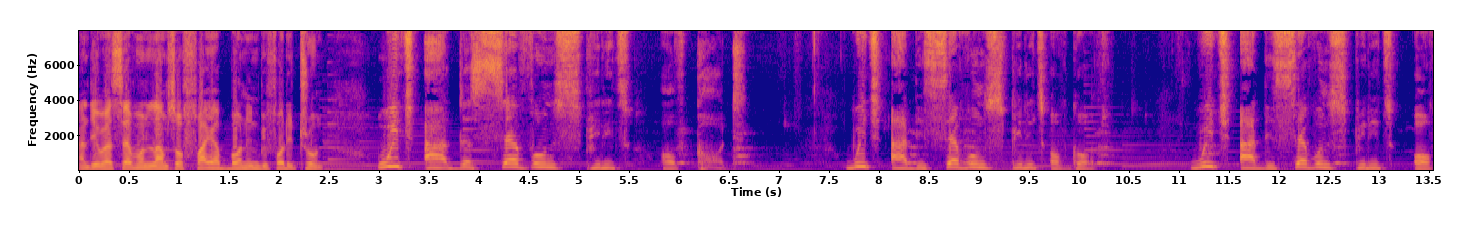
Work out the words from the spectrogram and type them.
And there were seven lamps of fire burning before the throne, which are the seven spirits of God. Which are the seven spirits of God? Which are the seven spirits of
